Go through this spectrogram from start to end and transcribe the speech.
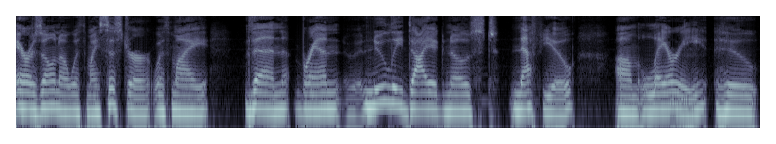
Arizona with my sister, with my then brand newly diagnosed nephew, um, Larry, who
